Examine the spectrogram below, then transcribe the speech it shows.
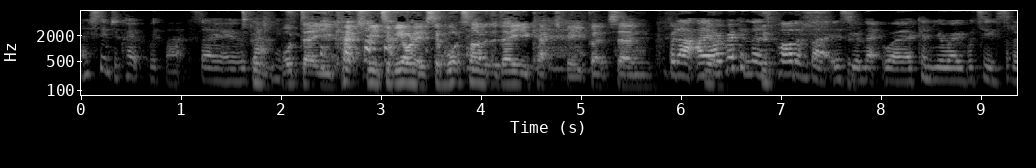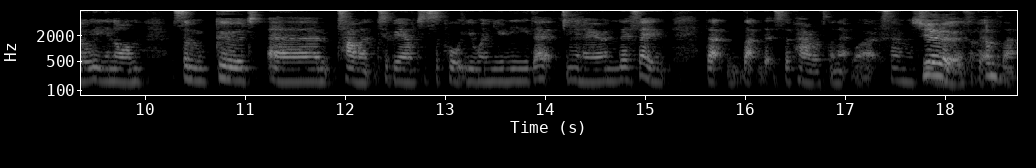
and you seem to cope with that. So depends means... what day you catch me, to be honest, and what time of the day you catch me. But um, but I, yeah. I reckon there's part of that is your network, and you're able to sort of lean on some good um, talent to be able to support you when you need it. You know, and they say that, that that's the power of the network. So I'm assuming yeah, um,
